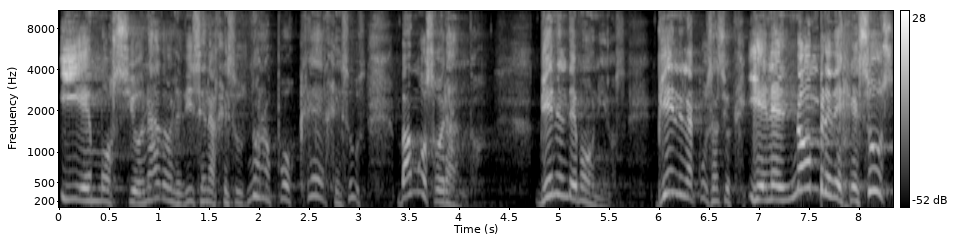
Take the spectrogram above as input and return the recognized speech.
y emocionados le dicen a Jesús, no lo puedo creer Jesús, vamos orando, vienen demonios, vienen acusaciones, y en el nombre de Jesús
